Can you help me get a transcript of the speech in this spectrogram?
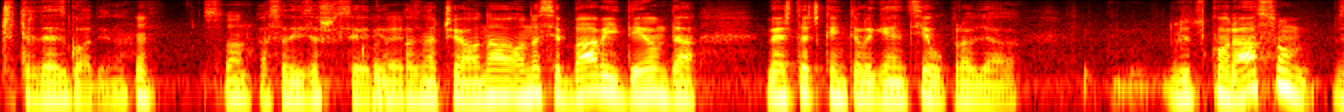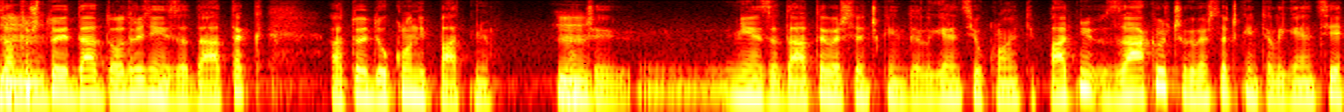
40 godina. Hm. Stvarno. A sad izašla serija. Pa znači, ona, ona se bavi idejom da veštačka inteligencija upravlja ljudskom rasom zato mm. što je dat određeni zadatak, a to je da ukloni patnju. Mm. Znači, njen zadatak veštačke inteligencije ukloniti patnju. Zaključak veštačke inteligencije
